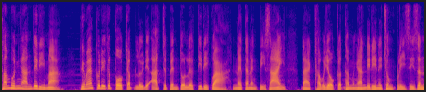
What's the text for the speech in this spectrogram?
ทำผลงานได้ดีมาก ถึงแม้โคดิกาโปกับลุยเดอาร์ตจะเป็นตัวเลือกที่ดีกว่า ในตำแหน่งปีซ้าย แต่คาวาโยก็ทำงานได้ดีในช่วงปรีซีซั่น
